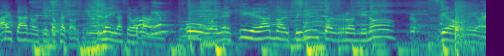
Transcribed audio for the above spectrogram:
ahí está. está, 914. Leila se va ¿Todo bien? Uh, le sigue dando al pinito el rondinó. Dios mío.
